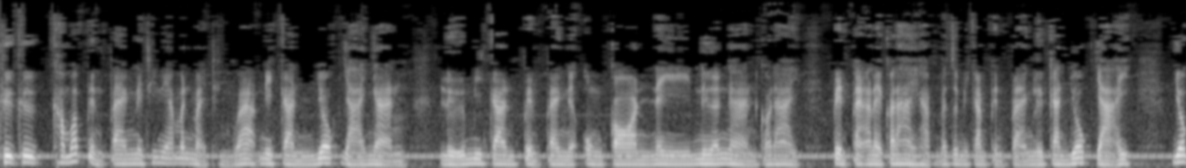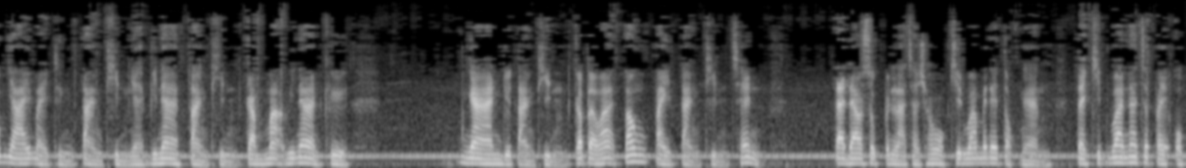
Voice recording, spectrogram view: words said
คือคือคำว่าเปลี่ยนแปลงในที่นี้มันหมายถึงว่ามีการโยกย้ายงาน หรือมีการเปลี่ยนแปลงในองค์กรในเนื้องานก็ได้ เปลี่ยนแปลงอะไรก็ได้ครับ มันจะมีการเปลี่ยนแปลงหรือการโยกย้าย โยกย้ายหมายถึงต่างถิ่นไงวินาศต่างถิ่นกรรมวินาศคืองานอยู่ต่างถิ่น ก็แปลว่าต้องไปต่างถิ่น เช่น แต่ดาวศุกร์เป็นราชาโชค คิดว่าไม่ได้ตกงาน แต่คิดว่าน่าจะไปอบ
